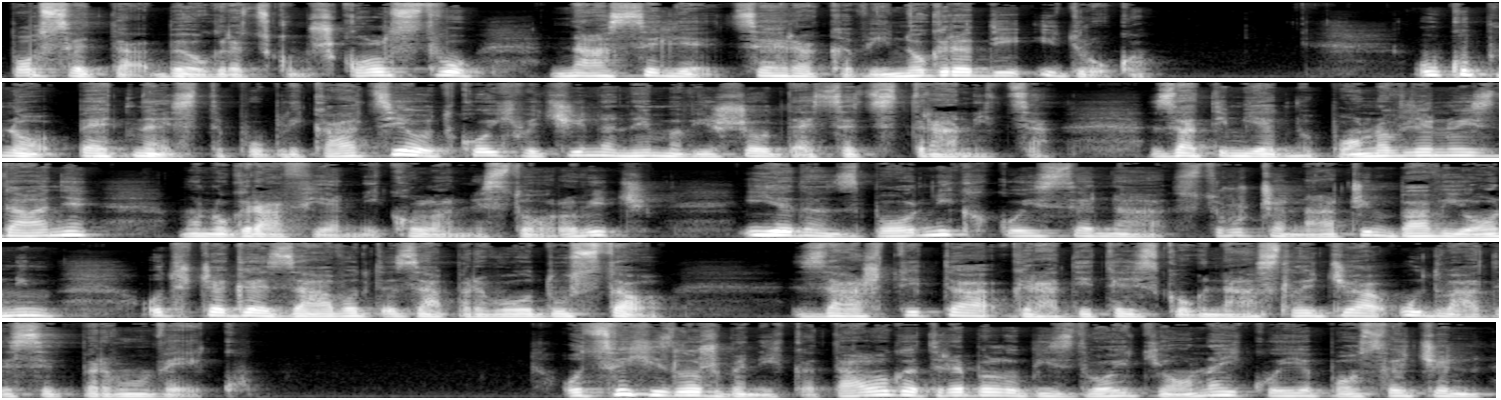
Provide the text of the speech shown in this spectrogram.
posveta Beogradskom školstvu, naselje Ceraka Vinogradi i drugo. Ukupno 15 publikacija, od kojih većina nema više od 10 stranica. Zatim jedno ponovljeno izdanje, monografija Nikola Nestorović i jedan zbornik koji se na stručan način bavi onim od čega je Zavod zapravo odustao – zaštita graditeljskog nasleđa u 21. veku. Od svih izložbenih kataloga trebalo bi izdvojiti onaj koji je posvećen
